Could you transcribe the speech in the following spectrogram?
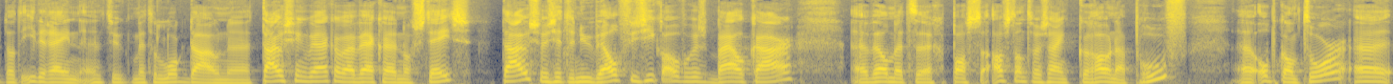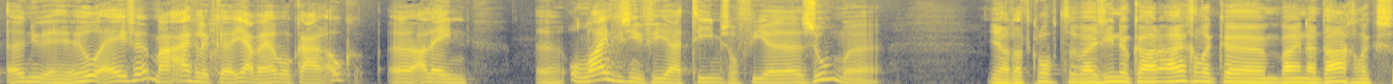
Dat iedereen natuurlijk met de lockdown thuis ging werken. Wij werken nog steeds thuis. We zitten nu wel fysiek overigens bij elkaar. Uh, wel met gepaste afstand. We zijn coronaproof op kantoor. nu heel even. Maar eigenlijk, ja, we hebben elkaar ook alleen online gezien via Teams of via Zoom. Ja, dat klopt. Wij zien elkaar eigenlijk bijna dagelijks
